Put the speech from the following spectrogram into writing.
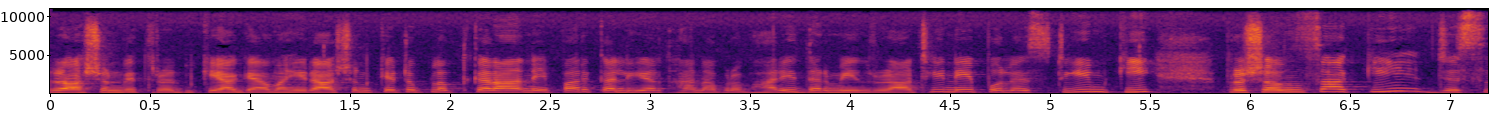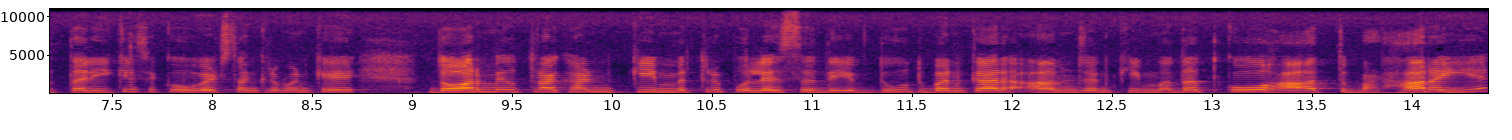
राशन वितरण किया गया। वहीं राशन किट उपलब्ध कराने पर कलियर थाना प्रभारी धर्मेंद्र राठी ने पुलिस टीम की प्रशंसा की, जिस तरीके से कोविड संक्रमण के दौर में उत्तराखंड की मित्र पुलिस देवदूत बनकर आमजन की मदद को हाथ बढ़ा रही है।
